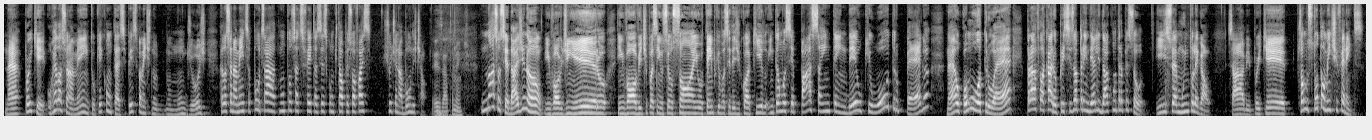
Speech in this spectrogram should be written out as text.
né? Porque o relacionamento, o que acontece, principalmente no, no mundo de hoje, relacionamento, putz, ah, não tô satisfeito às vezes com o que tal pessoa faz, chute na bunda e tchau. Exatamente. Na sociedade, não. Envolve dinheiro, envolve, tipo assim, o seu sonho, o tempo que você dedicou àquilo. Então, você passa a entender o que o outro pega, né? O como o outro é, pra falar, cara, eu preciso aprender a lidar com outra pessoa. E isso é muito legal, sabe? Porque somos totalmente diferentes.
